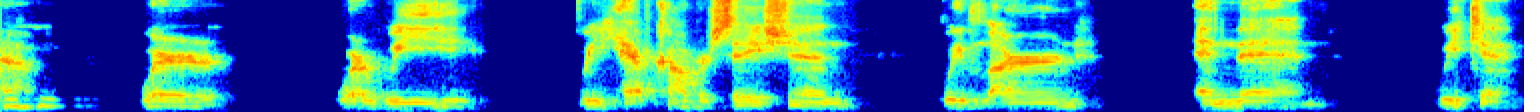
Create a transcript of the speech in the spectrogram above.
um, mm-hmm. where where we we have conversation, we learn, and then we can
